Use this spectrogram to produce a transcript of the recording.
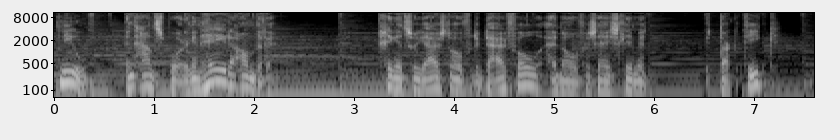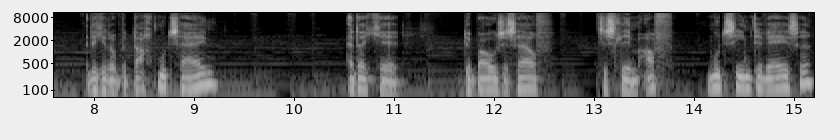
Opnieuw een aansporing, een hele andere. Ging het zojuist over de duivel en over zijn slimme tactiek. En dat je erop bedacht moet zijn. En dat je de boze zelf te slim af moet zien te wezen.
